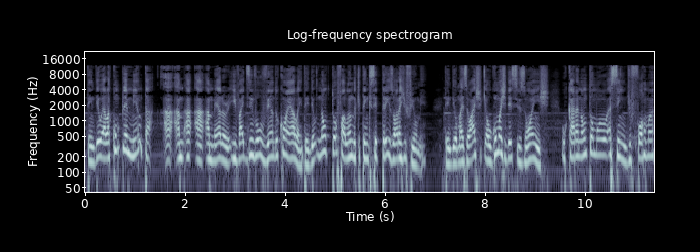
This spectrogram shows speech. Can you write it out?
entendeu? Ela complementa a, a, a, a Mallory e vai desenvolvendo com ela, entendeu? Não tô falando que tem que ser três horas de filme, entendeu? Mas eu acho que algumas decisões o cara não tomou, assim, de forma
